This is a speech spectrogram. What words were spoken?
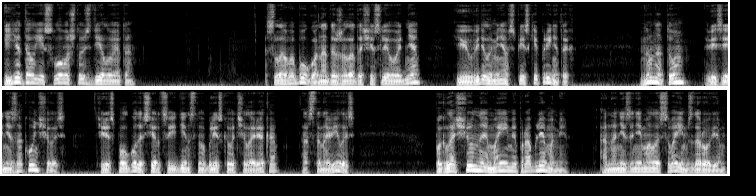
и я дал ей слово, что сделаю это. Слава богу, она дожила до счастливого дня и увидела меня в списке принятых. Но на том везение закончилось. Через полгода сердце единственного близкого человека остановилось. Поглощенная моими проблемами, она не занималась своим здоровьем,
